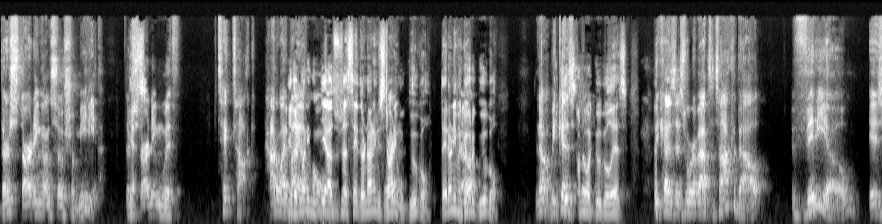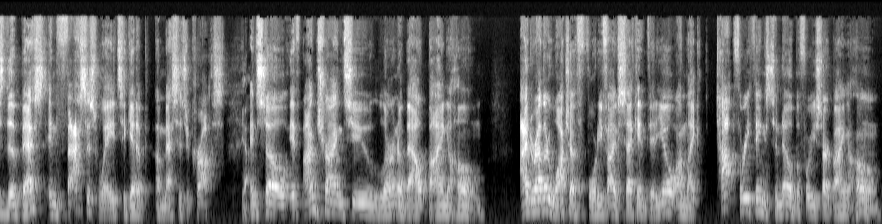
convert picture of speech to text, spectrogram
they're starting on social media they're Yes. starting with tiktok how do i Yeah, buy a even- home yeah, I was to say they're not even starting Right. with Google. They don't even go to Google. no because don't know what Google is. because as we're about to talk about video is the best and fastest way to get a, a message across Yeah. and so if i'm trying to learn about buying a home i'd rather watch a 45 second video on like top three things to know before you start buying a home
